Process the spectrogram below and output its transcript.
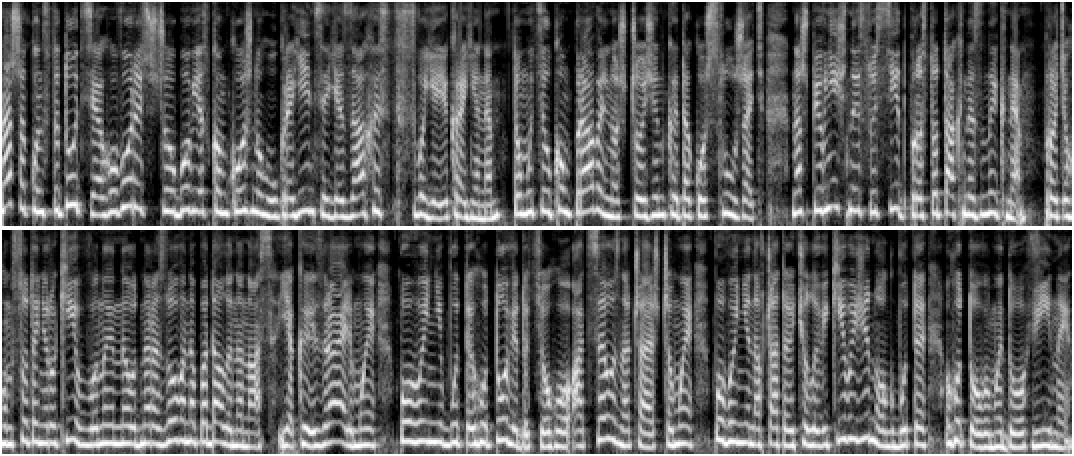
Наша конституція говорить, що обов'язком кожного українця є захист своєї країни. Тому цілком правильно, що жінки також служать. Наш північний сусід просто так не зникне. Протягом сотень років вони неодноразово нападали на нас. Як і Ізраїль, ми повинні бути готові до цього. А це означає, що ми повинні навчати чоловіків і жінок бути готовими до війни.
